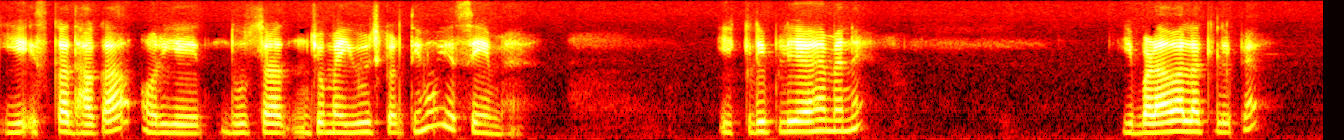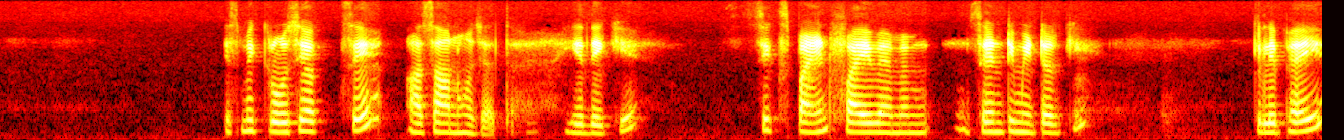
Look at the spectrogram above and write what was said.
ये इसका धागा और ये दूसरा जो मैं यूज़ करती हूँ, ये सेम है। ये क्लिप लिया है मैंने। ये बड़ा वाला क्लिप है। इसमें क्रोशिया से आसान हो जाता है। ये देखिए six point five M M centimetre की क्लिप है ये।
